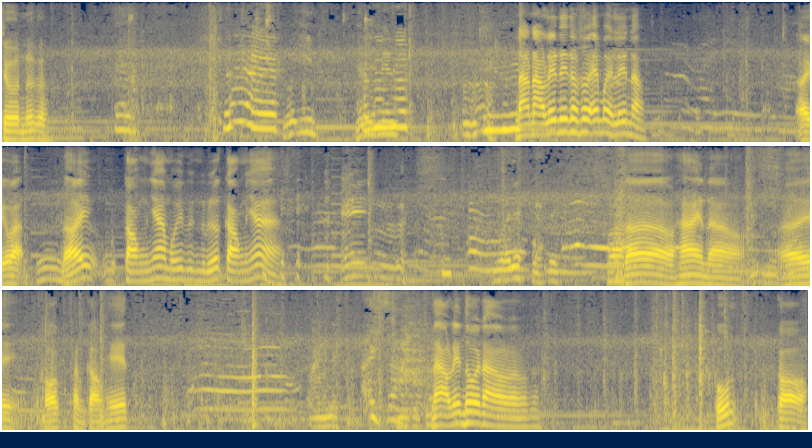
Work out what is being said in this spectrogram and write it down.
Trơn nữa cơ nào nào lên đi thôi em ơi lên nào. Đây các bạn. Đấy còng nhá mỗi đứa còng nhá. Ngồi đi đâu hai nào. Đấy có phần còng hết. Nào lên thôi nào. Cún cò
